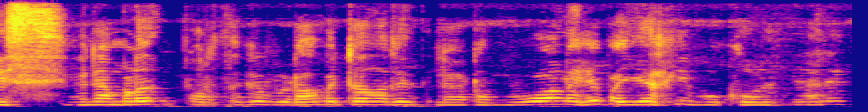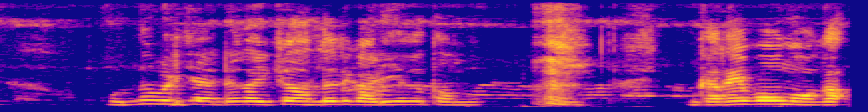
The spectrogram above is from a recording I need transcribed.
ഐസ് ഇവനെ നമ്മൾ പുറത്തേക്ക് വിടാൻ പറ്റുമെന്ന് അറിയത്തില്ല കേട്ടോ. പോവാണെങ്കിൽ പയ്യറങ്ങി പോക്കോളൂ. ഞാൻ ഒന്ന് പിടിച്ച എന്റെ കൈക്ക് നല്ലൊരു കടിയൊക്കെ തന്നു. നമുക്കറിയാൻ പോകും നോക്കാം.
